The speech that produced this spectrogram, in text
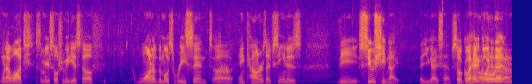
when I watch some of your social media stuff, one of the most recent uh, encounters I've seen is the sushi night that you guys have. So go ahead and go into Oh, that, yeah.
